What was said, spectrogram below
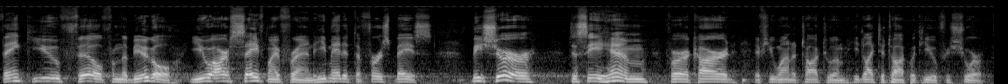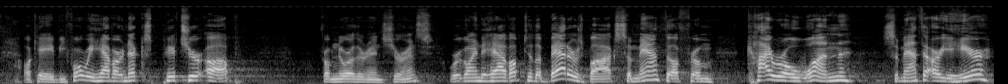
Thank you, Phil from the Bugle. You are safe, my friend. He made it to first base. Be sure to see him for a card if you want to talk to him. He'd like to talk with you for sure. Okay, before we have our next pitcher up from Northern Insurance, we're going to have up to the batter's box Samantha from Chiro 1. Samantha, are you here?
